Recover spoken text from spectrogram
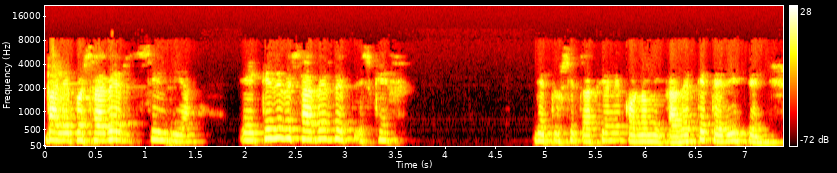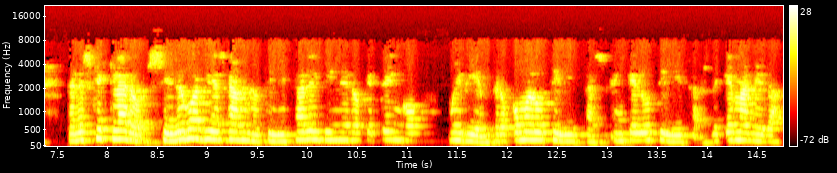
Vale, pues a ver, Silvia, eh, ¿qué debes saber de...? Es que de tu situación económica, a ver qué te dicen. Pero es que, claro, si debo arriesgarme a utilizar el dinero que tengo, muy bien, pero ¿cómo lo utilizas? ¿En qué lo utilizas? ¿De qué manera?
